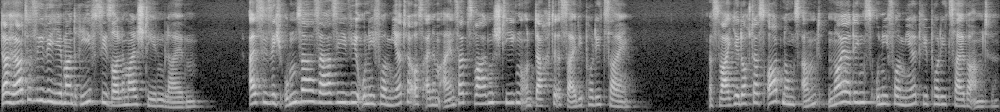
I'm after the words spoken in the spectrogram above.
Da hörte sie, wie jemand rief, sie solle mal stehen bleiben. Als sie sich umsah, sah sie, wie Uniformierte aus einem Einsatzwagen stiegen und dachte, es sei die Polizei. Es war jedoch das Ordnungsamt, neuerdings uniformiert wie Polizeibeamte.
